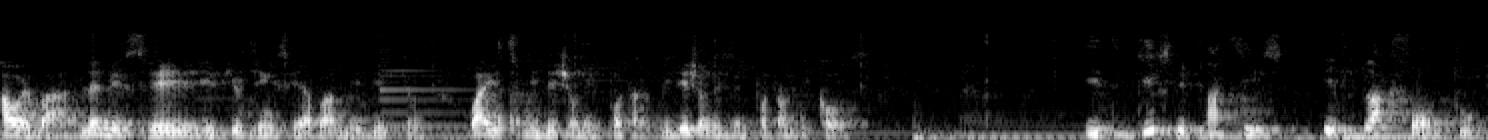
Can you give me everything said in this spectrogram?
however, let me say a few things here about mediation. Why is mediation important? Mediation is important because it gives the parties a platform to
